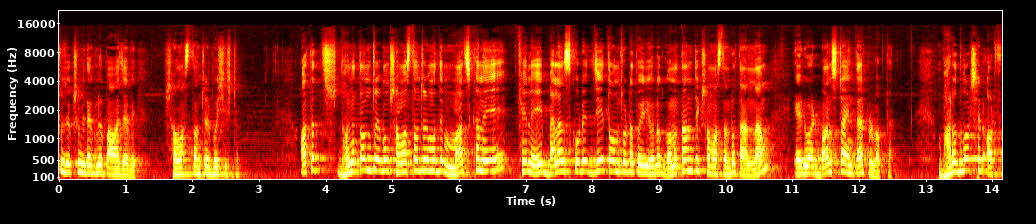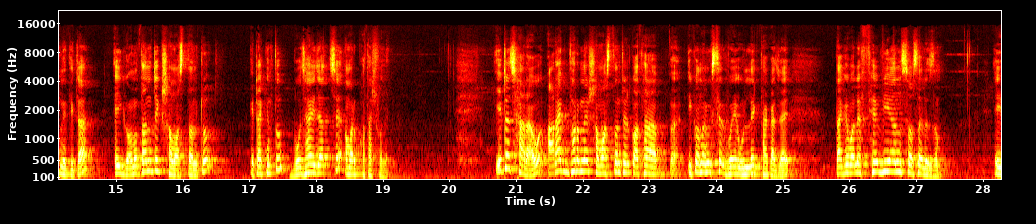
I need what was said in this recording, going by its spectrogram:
সুযোগ সুবিধাগুলো পাওয়া যাবে। সমাজতন্ত্রের বৈশিষ্ট্য। অর্থাৎ ধনতন্ত্র এবং সমাজতন্ত্রের মধ্যে মাঝখানে ফেলে ব্যালেন্স করে যে তন্ত্রটা তৈরি হলো গণতান্ত্রিক সমাজতন্ত্র, তার নাম এডওয়ার্ড বার্নস্টাইন, তার প্রবক্তা। ভারতবর্ষের অর্থনীতিটা এই গণতান্ত্রিক সমাজতন্ত্র, এটা কিন্তু বোঝাই যাচ্ছে আমার কথা শুনে। এটা ছাড়াও আর এক ধরনের সমাজতন্ত্রের কথা ইকোনমিক্সের বইয়ে উল্লেখ থাকা যায়, তাকে বলে ফেভিয়ান সোশ্যালিজম এই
